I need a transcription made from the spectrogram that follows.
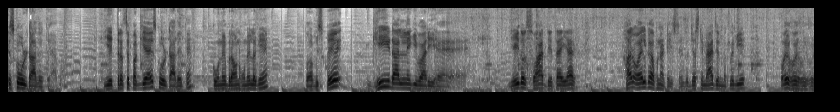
इसको उल्टा देते हैं अब। ये एक तरफ़ से पक गया है, इसको उल्टा देते हैं। कोने ब्राउन होने लगे हैं। तो अब इस पे घी डालने की बारी है। यही तो स्वाद देता है यार। हर ऑयल का अपना टेस्ट है। सो जस्ट इमेजिन मतलब ये, ओए होए होए होए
